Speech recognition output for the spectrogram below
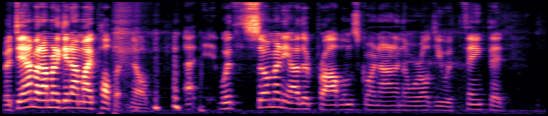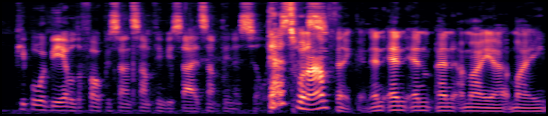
but damn it, I'm going to get on my pulpit. No, uh, with so many other problems going on in the world, you would think that people would be able to focus on something besides something as silly. as That's what. I'm thinking. And and and, and my uh, my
